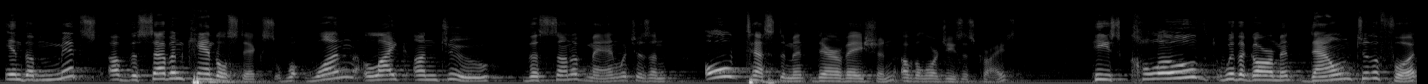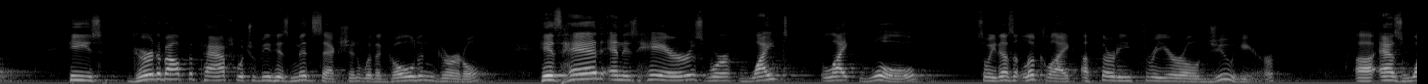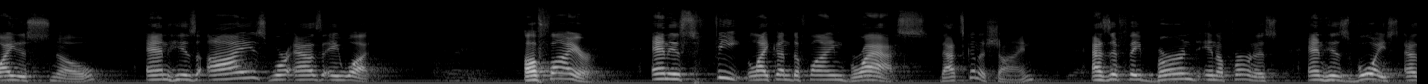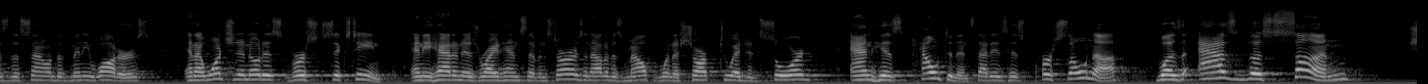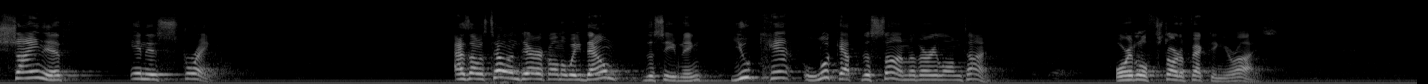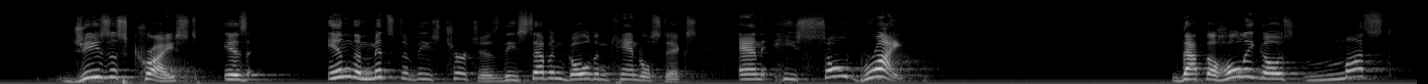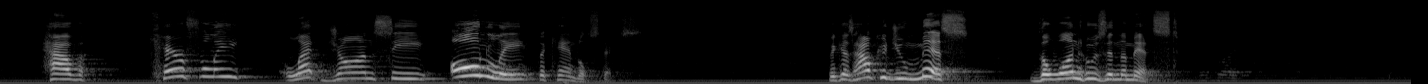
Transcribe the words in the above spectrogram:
In the midst of the seven candlesticks, one like unto the Son of Man, which is an Old Testament derivation of the Lord Jesus Christ. He's clothed with a garment down to the foot. He's girt about the paps, which would be his midsection, with a golden girdle. His head and his hairs were white like wool, so he doesn't look like a 33 year old Jew here, uh, as white as snow. And his eyes were as a what? A fire and his feet like undefined brass. That's going to shine, as if they burned in a furnace, and his voice as the sound of many waters. And I want you to notice verse 16. And he had in his right hand seven stars, and out of his mouth went a sharp two edged sword, and his countenance, that is his persona, was as the sun shineth in his strength. As I was telling Derek on the way down this evening, you can't look at the sun a very long time, or it'll start affecting your eyes. Jesus Christ is in the midst of these churches, these seven golden candlesticks, and he's so bright that the Holy Ghost must have carefully let John see only the candlesticks. Because how could you miss the one who's in the midst?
